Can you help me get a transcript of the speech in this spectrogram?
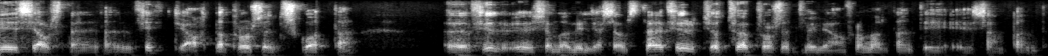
við sjálfstæði. Það eru 58% skota Eh, fyrir, sem að vilja sjálfstæði, 42% vilja áframaldandi samband.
